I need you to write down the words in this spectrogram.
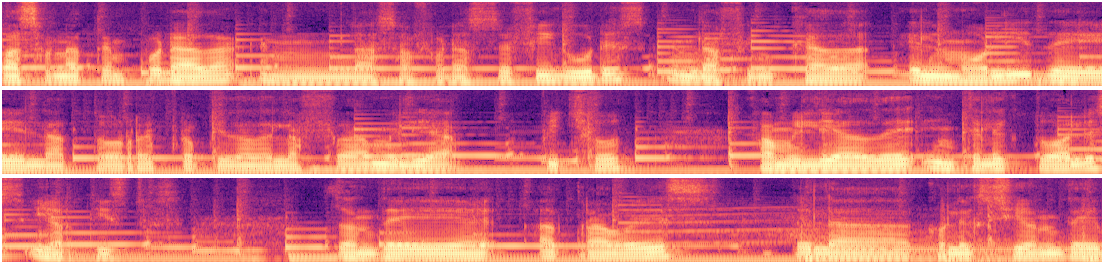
pasa una temporada en las afueras de Figures, en la fincada El Moli de la Torre, propiedad de la familia Pichot, familia de intelectuales y artistas, donde a través de la colección de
